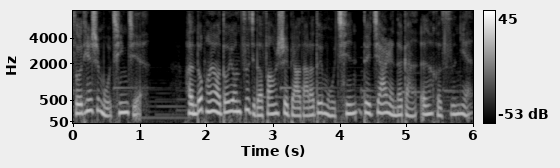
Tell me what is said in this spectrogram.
昨天是母亲节，很多朋友都用自己的方式表达了对母亲、对家人的感恩和思念。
